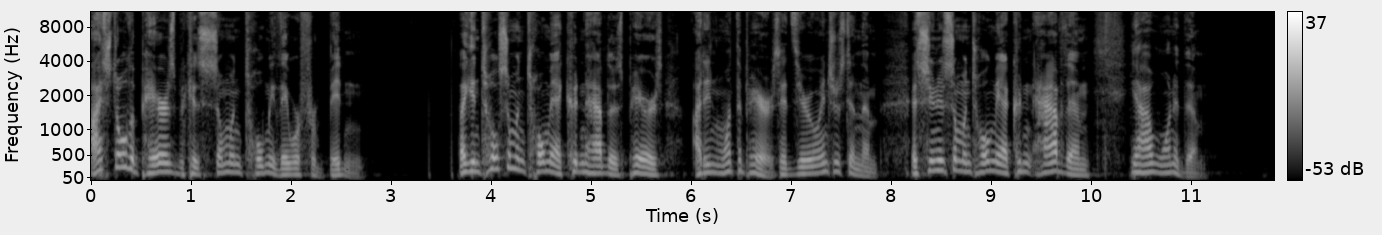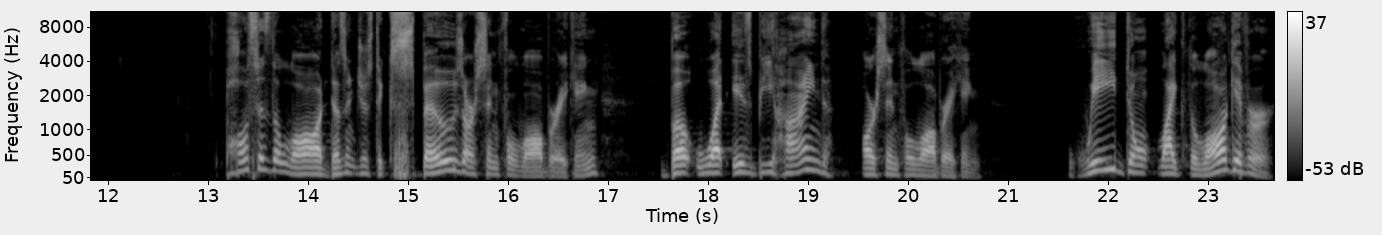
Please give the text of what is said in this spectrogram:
I stole the pears because someone told me they were forbidden. Like, until someone told me I couldn't have those pears, I didn't want the pears. I had zero interest in them. As soon as someone told me I couldn't have them, yeah, I wanted them. Paul says the law doesn't just expose our sinful law breaking, but what is behind our sinful law breaking. We don't like the lawgiver.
